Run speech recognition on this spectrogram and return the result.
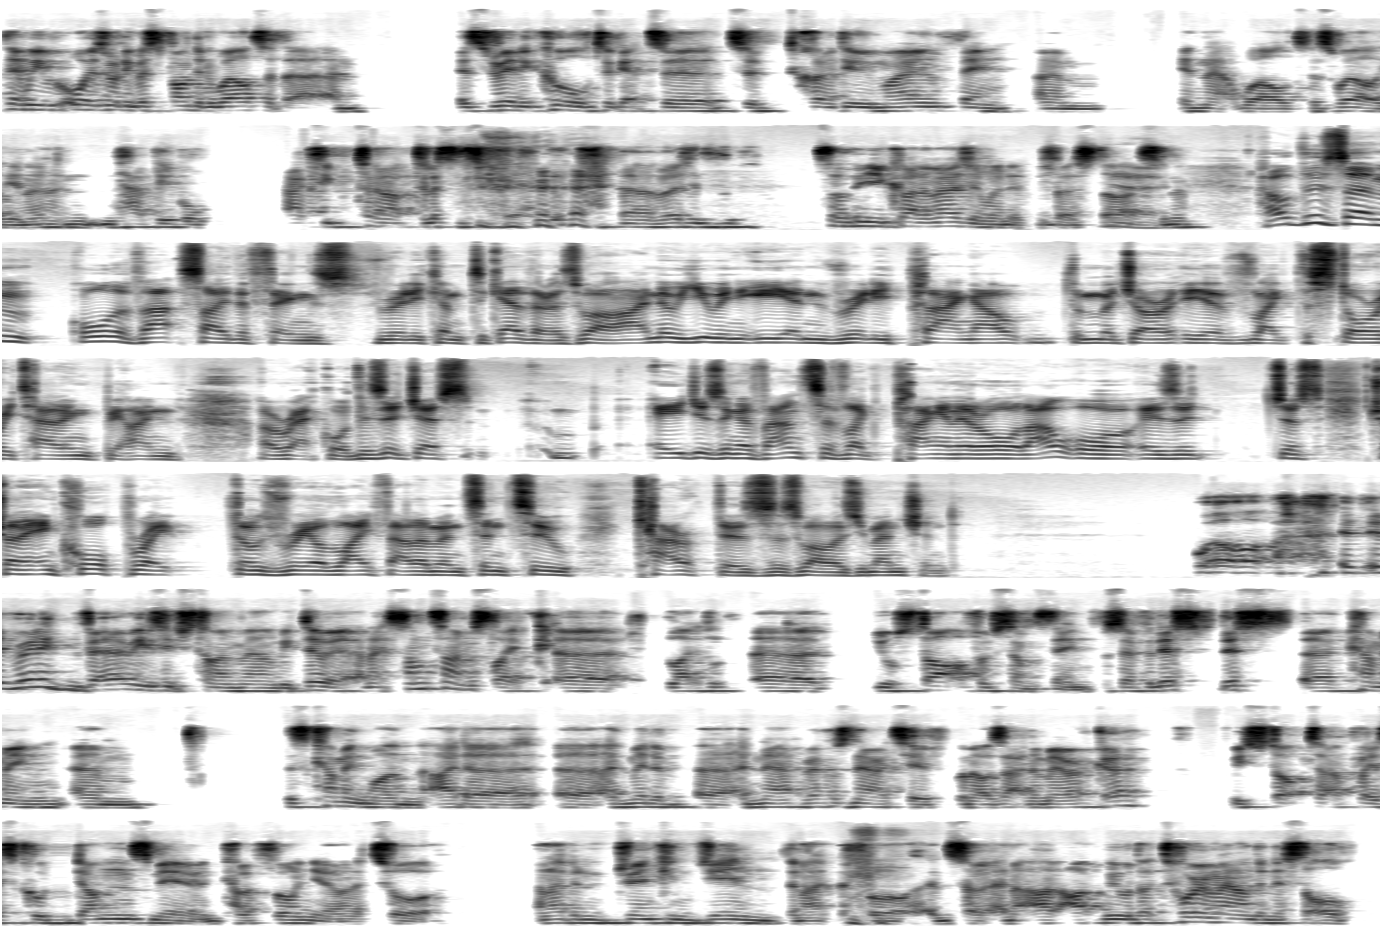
I think we've always really responded well to that, and it's really cool to get to to kind of do my own thing um, in that world as well, you know, and have people actually turn up to listen to it. uh, something you can't imagine when it first starts. Yeah. You know, how does um all of that side of things really come together as well? I know you and Ian really plan out the majority of like the storytelling behind a record. Is it just ages in advance of like planning it all out, or is it just trying to incorporate those real life elements into characters as well as you mentioned? Well, it, it really varies each time around we do it, and it's sometimes like uh, like uh, you'll start off with something. So for this this uh, coming um, this coming one, I'd uh, uh, I'd made a, a records narrative when I was out in America. We stopped at a place called Dunsmuir in California on a tour, and I've been drinking gin the night before, and so and I, I, we were touring around in this little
